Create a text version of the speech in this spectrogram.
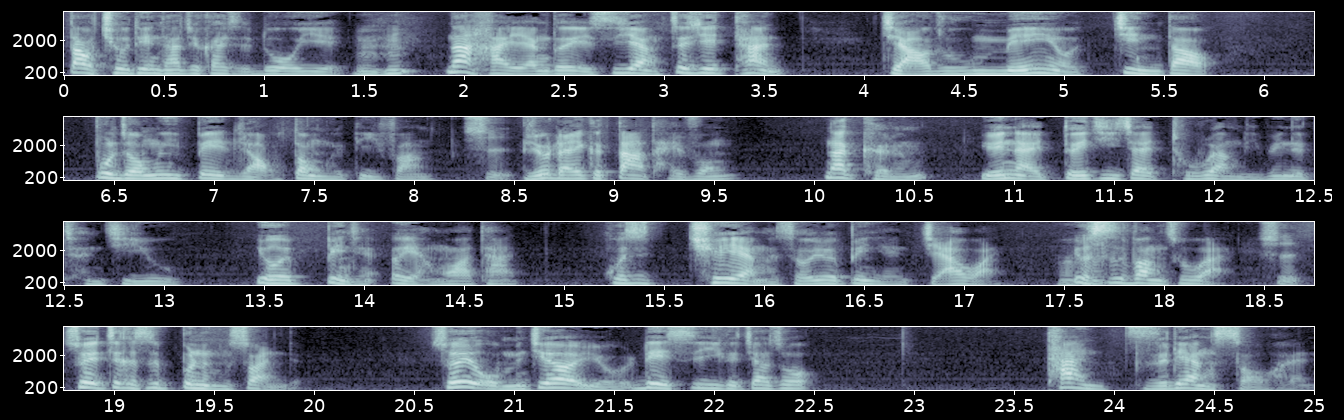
到秋天它就开始落叶。嗯哼。那海洋的也是一样，这些碳假如没有进到不容易被扰动的地方，是，比如来一个大台风，那可能原来堆积在土壤里面的沉积物，又会变成二氧化碳，或是缺氧的时候又变成甲烷，又释放出来，嗯、是，所以这个是不能算的，所以我们就要有类似一个叫做碳质量守恒，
